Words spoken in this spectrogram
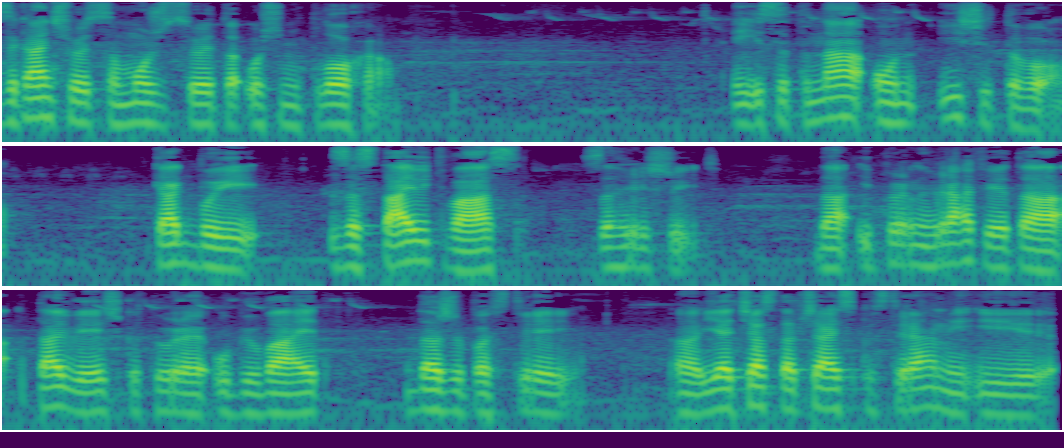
заканчивается может все это очень плохо. И сатана, он ищет того, как бы заставить вас согрешить. Да, и порнография это та вещь, которая убивает даже пастырей. Э, я часто общаюсь с пастырями и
